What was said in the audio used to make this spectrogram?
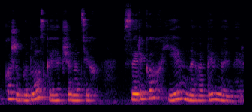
Покажи, будь ласка, якщо на цих серіках є негативна енергія.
